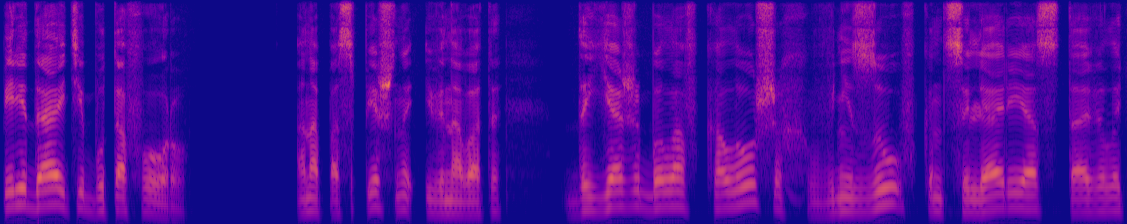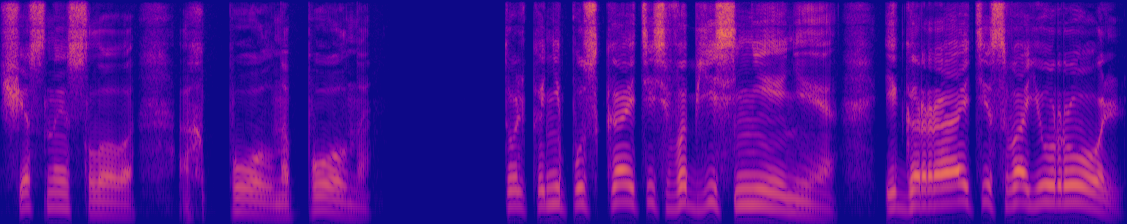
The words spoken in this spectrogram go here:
Передайте бутафору. Она поспешно и виновата. Да я же была в калошах, внизу в канцелярии оставила честное слово. Ах, полно, полно. Только не пускайтесь в объяснение. Играйте свою роль.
